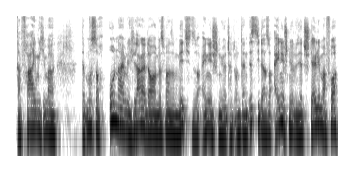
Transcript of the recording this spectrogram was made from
da frage ich mich immer, das muss doch unheimlich lange dauern, bis man so ein Mädchen so eingeschnürt hat. Und dann ist die da so eingeschnürt und jetzt stell dir mal vor,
